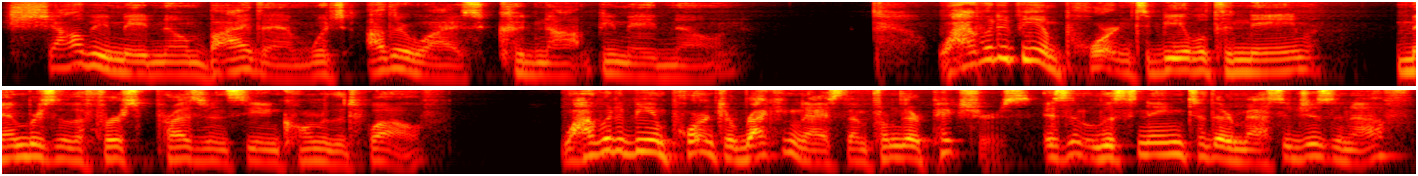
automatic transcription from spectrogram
shall be made known by them which otherwise could not be made known. Why would it be important to be able to name members of the first presidency and Quorum of the Twelve? Why would it be important to recognize them from their pictures? Isn't listening to their messages enough?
